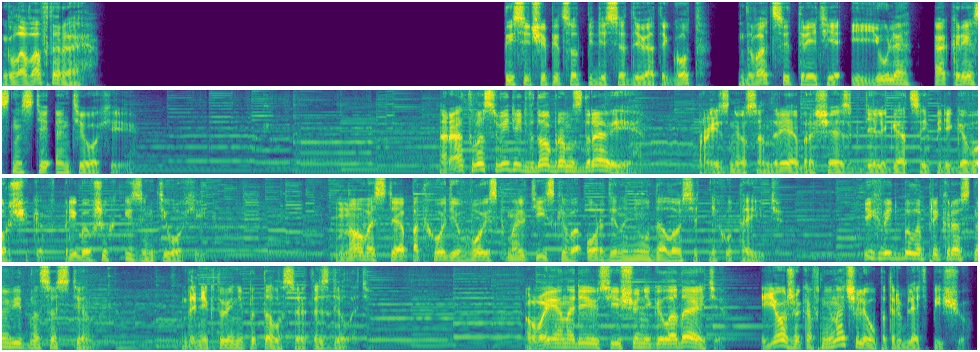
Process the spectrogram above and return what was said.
Глава вторая. 1559 год, 23 июля, окрестности Антиохии. «Рад вас видеть в добром здравии», — произнес Андрей, обращаясь к делегации переговорщиков, прибывших из Антиохии. Новости о подходе войск Мальтийского ордена не удалось от них утаить. Их ведь было прекрасно видно со стен. Да никто и не пытался это сделать. «Вы, я надеюсь, еще не голодаете? Ежиков не начали употреблять в пищу?»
